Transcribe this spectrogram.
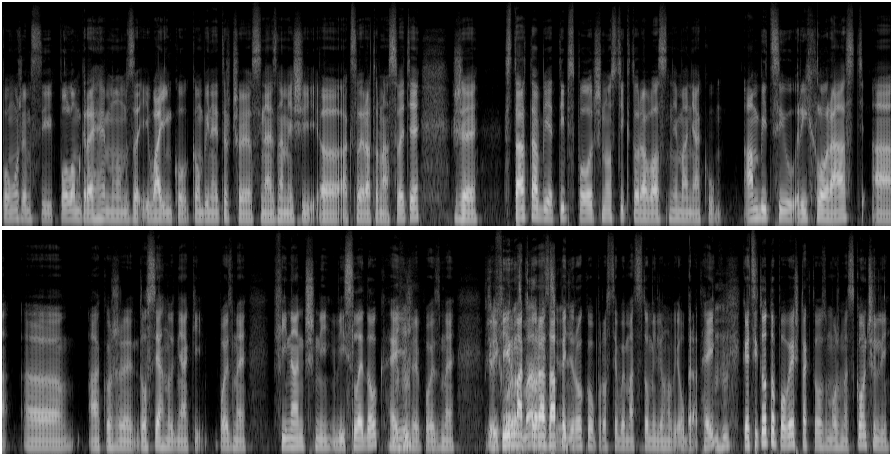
pomôžem si Polom Grahamom z Y Combinator, čo je asi najznámejší uh, akcelerátor na svete, že startup je typ spoločnosti, ktorá vlastne má nejakú ambíciu rýchlo rásť a uh, akože dosiahnuť nejaký, povedzme, finančný výsledok, hej, uh-huh. že povedzme že firma, ktorá za 5 ne? rokov proste bude mať 100 miliónový obrad, hej. Uh-huh. Keď si toto povieš, tak to môžeme skončili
